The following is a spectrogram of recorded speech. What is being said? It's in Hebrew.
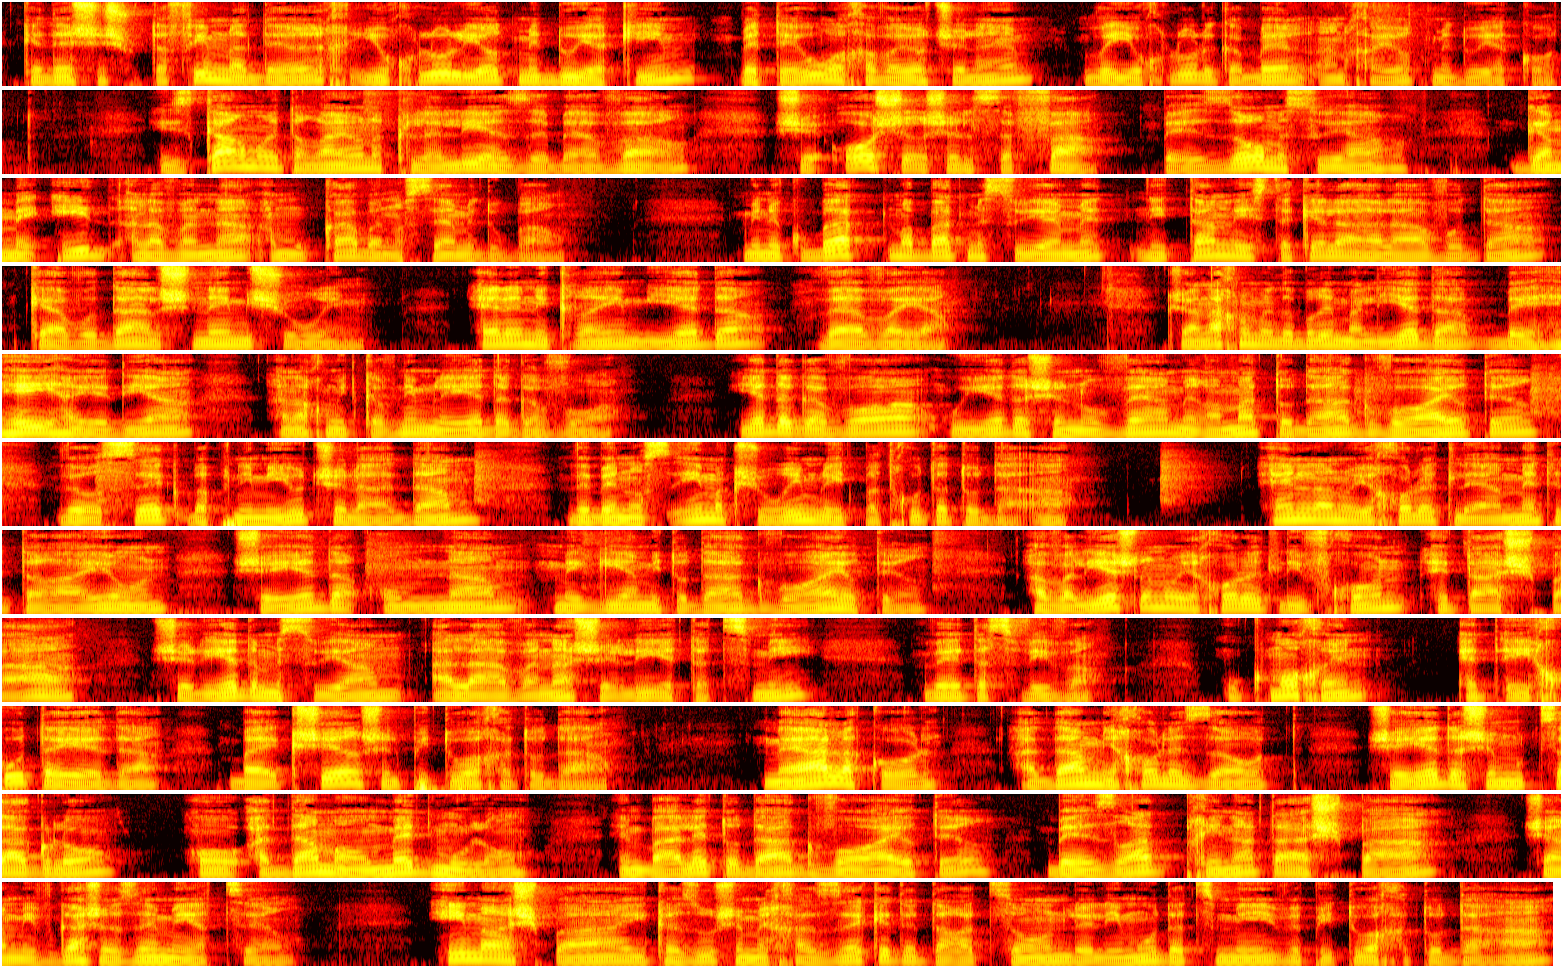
כדי ששותפים לדרך יוכלו להיות מדויקים בתיאור החוויות שלהם ויוכלו לקבל הנחיות מדויקות. הזכרנו את הרעיון הכללי הזה בעבר, שעושר של שפה באזור מסוים גם מעיד על הבנה עמוקה בנושא המדובר. מנקודת מבט מסוימת ניתן להסתכל על העבודה כעבודה על שני מישורים. אלה נקראים ידע והוויה. כשאנחנו מדברים על ידע בה"א הידיעה, אנחנו מתכוונים לידע גבוה. ידע גבוה הוא ידע שנובע מרמת תודעה גבוהה יותר ועוסק בפנימיות של האדם ובנושאים הקשורים להתפתחות התודעה. אין לנו יכולת לאמת את הרעיון שידע אומנם מגיע מתודעה גבוהה יותר, אבל יש לנו יכולת לבחון את ההשפעה של ידע מסוים על ההבנה שלי את עצמי ואת הסביבה, וכמו כן את איכות הידע בהקשר של פיתוח התודעה. מעל לכל, אדם יכול לזהות שידע שמוצג לו, או אדם העומד מולו, הם בעלי תודעה גבוהה יותר, בעזרת בחינת ההשפעה שהמפגש הזה מייצר. אם ההשפעה היא כזו שמחזקת את הרצון ללימוד עצמי ופיתוח התודעה,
